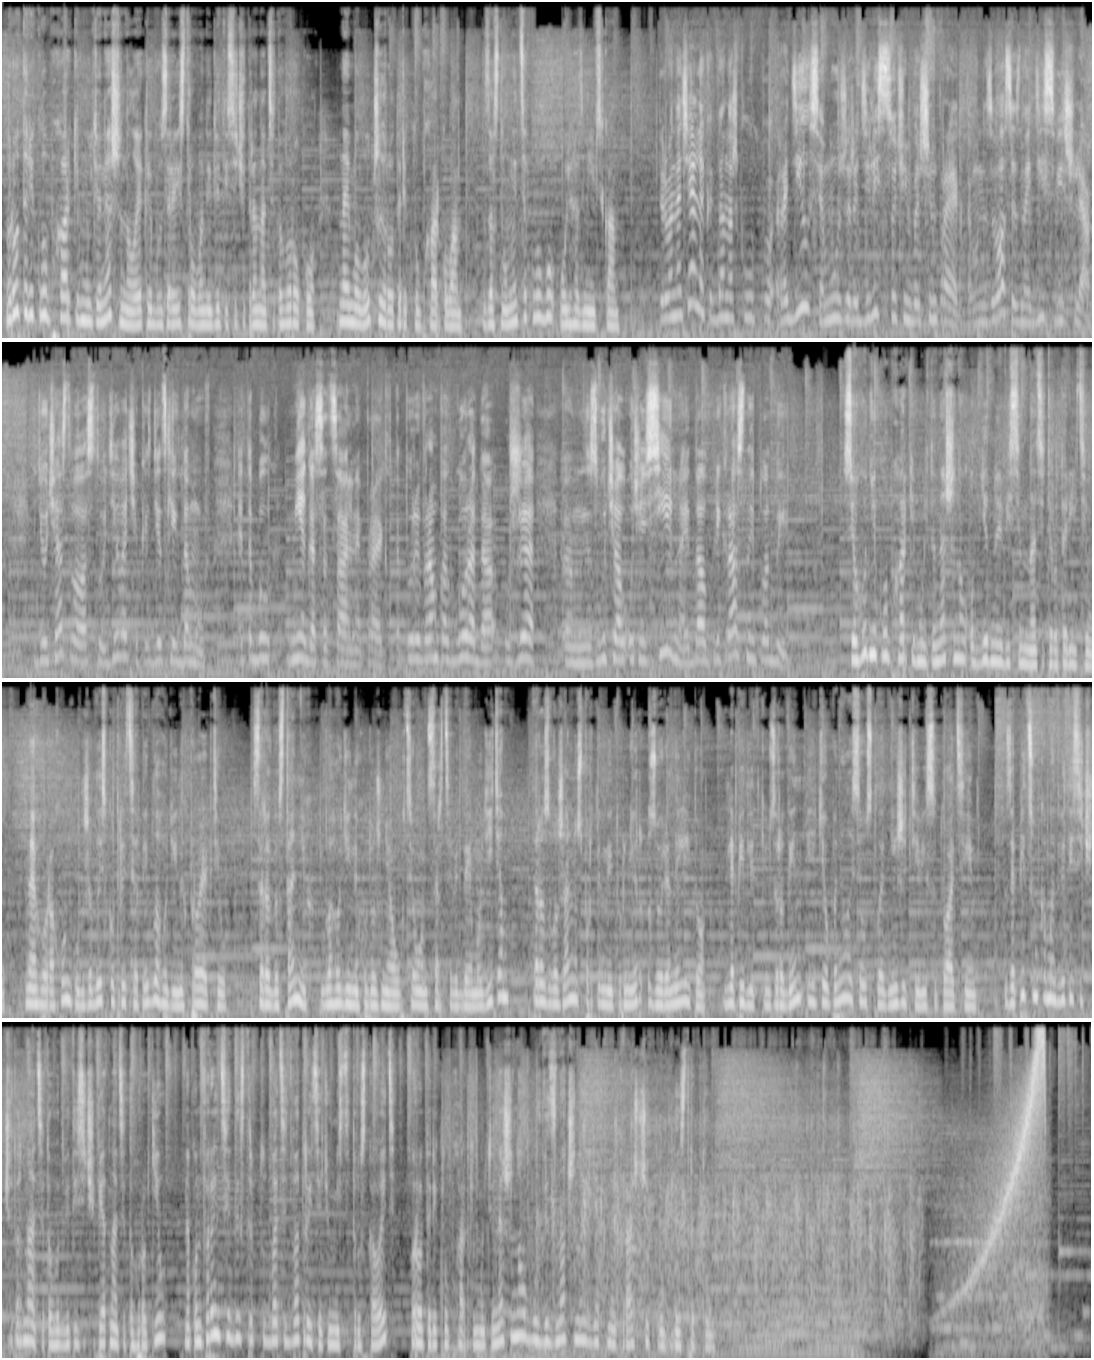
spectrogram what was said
Ротарі клуб Харків Мультінешнл, який був зареєстрований 2013 року, наймолодший ротарі клуб Харкова, засновниця клубу Ольга Зміївська. Первоначально, когда наш клуб родился, мы уже родились с очень большим проектом. Он назывался «Знайди свой шлях», где участвовало 100 девочек из детских домов. Это был мега-социальный проект, который в рамках города уже эм, звучал очень сильно и дал прекрасные плоды. Сьогодні клуб Харків Мультинешнл об'єднує 18 ротарійців. На його рахунку вже близько 30 благодійних проєктів. Серед останніх благодійний художній аукціон Серце віддаємо дітям та розважально-спортивний турнір Зоряне літо для підлітків з родин, які опинилися у складній життєвій ситуації. За підсумками 2014-2015 років на конференції дистрикту 2230 у місті Трускавець Ротарі клуб Харків Мультінешнл був відзначений як найкращий клуб дистрикту.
